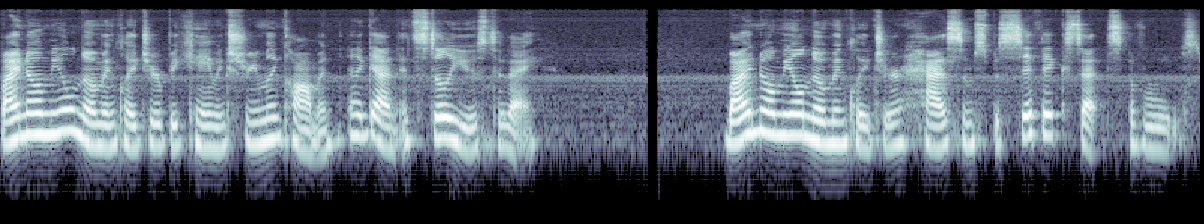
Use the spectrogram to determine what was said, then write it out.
Binomial nomenclature became extremely common, and again, it's still used today. Binomial nomenclature has some specific sets of rules.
